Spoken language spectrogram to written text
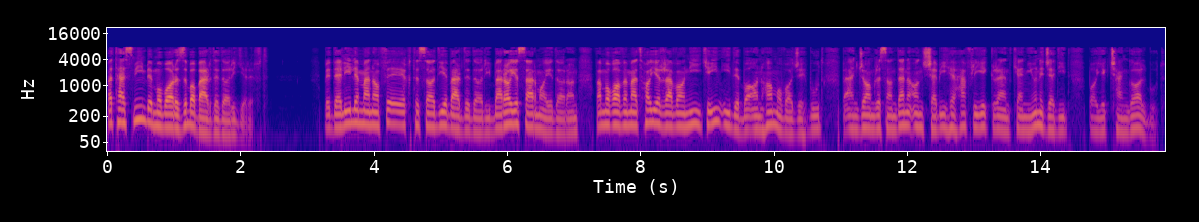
و تصمیم به مبارزه با بردهداری گرفت. به دلیل منافع اقتصادی بردهداری برای سرمایهداران و مقاومت‌های روانی که این ایده با آنها مواجه بود به انجام رساندن آن شبیه حفر یک گرند کنیون جدید با یک چنگال بود.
